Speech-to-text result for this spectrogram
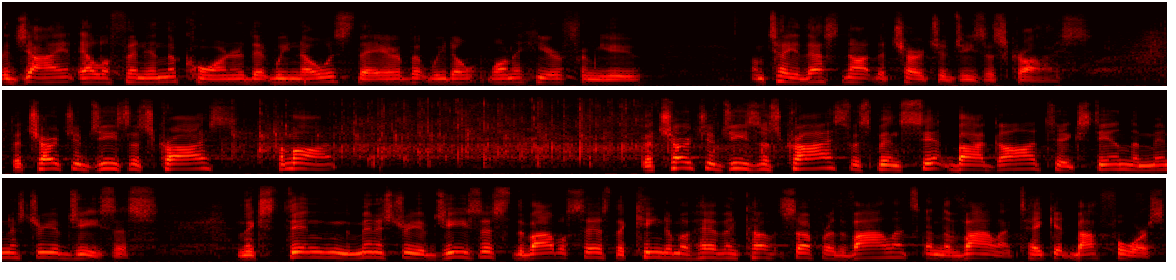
the giant elephant in the corner that we know is there, but we don't want to hear from you. I'm telling you, that's not the church of Jesus Christ. The church of Jesus Christ, come on. The church of Jesus Christ was been sent by God to extend the ministry of Jesus and extending the ministry of Jesus, the Bible says the kingdom of heaven suffereth violence, and the violent take it by force.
